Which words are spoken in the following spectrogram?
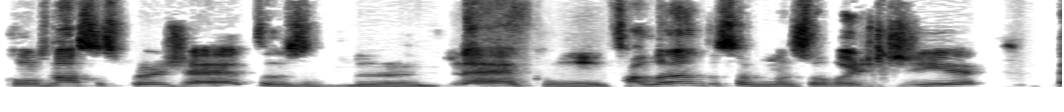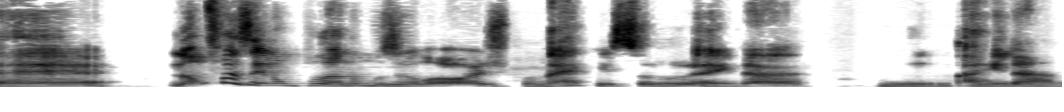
Com os nossos projetos, hum, né? Com falando sobre museologia, é, não fazendo um plano museológico, né? Que isso ainda ainda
